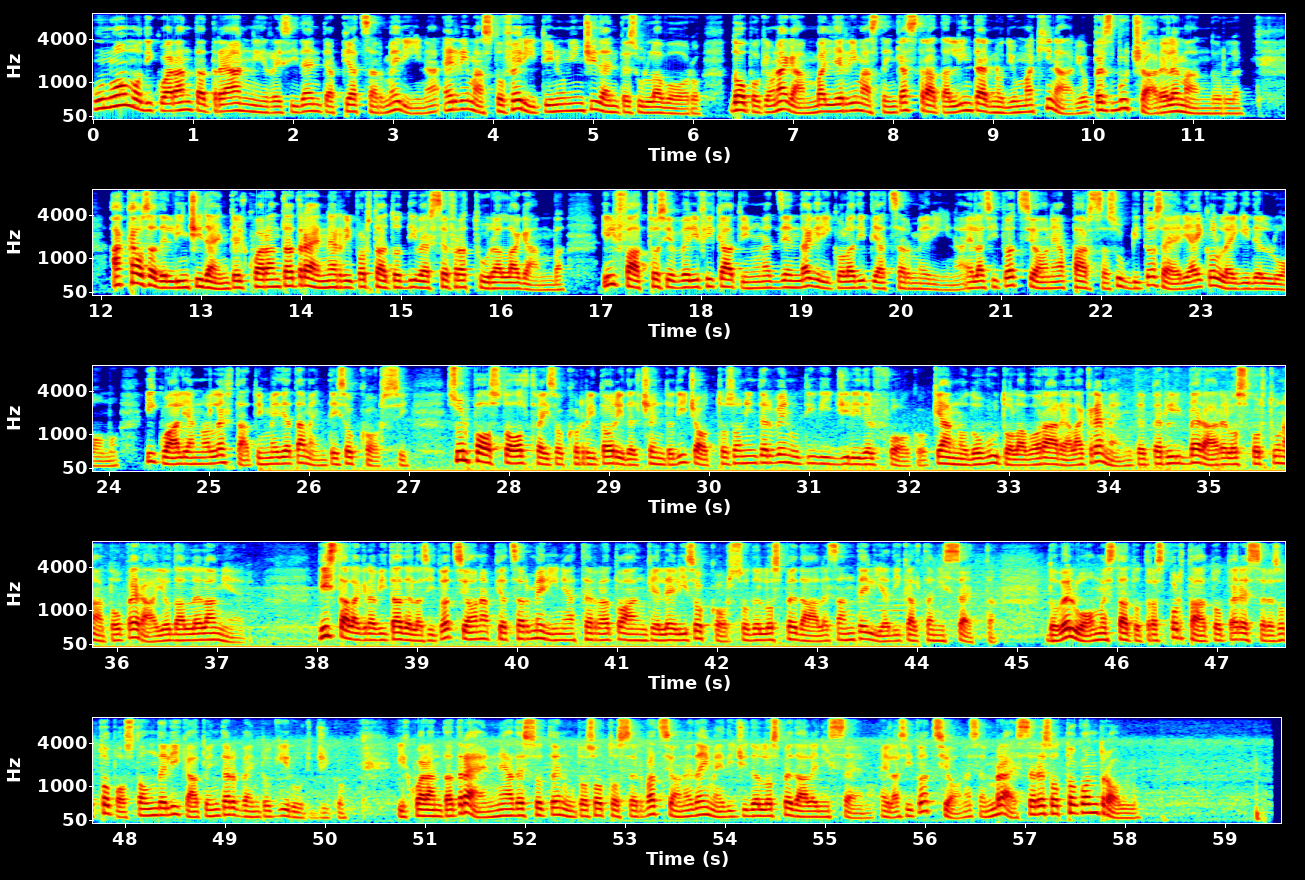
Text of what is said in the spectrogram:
Un uomo di 43 anni residente a Piazza Armerina è rimasto ferito in un incidente sul lavoro, dopo che una gamba gli è rimasta incastrata all'interno di un macchinario per sbucciare le mandorle. A causa dell'incidente il 43enne ha riportato diverse fratture alla gamba. Il fatto si è verificato in un'azienda agricola di Piazza Armerina e la situazione è apparsa subito seria ai colleghi dell'uomo, i quali hanno allertato immediatamente i soccorsi. Sul posto, oltre ai soccorritori del 118, sono intervenuti i vigili del fuoco, che hanno dovuto lavorare alacremente per liberare lo sfortunato operaio dalle lamiere. Vista la gravità della situazione, a Piazza Armerina è atterrato anche l'elisoccorso dell'ospedale Sant'Elia di Caltanissetta, dove l'uomo è stato trasportato per essere sottoposto a un delicato intervento chirurgico. Il 43enne è adesso tenuto sotto osservazione dai medici dell'ospedale nisseno e la situazione sembra essere sotto controllo.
